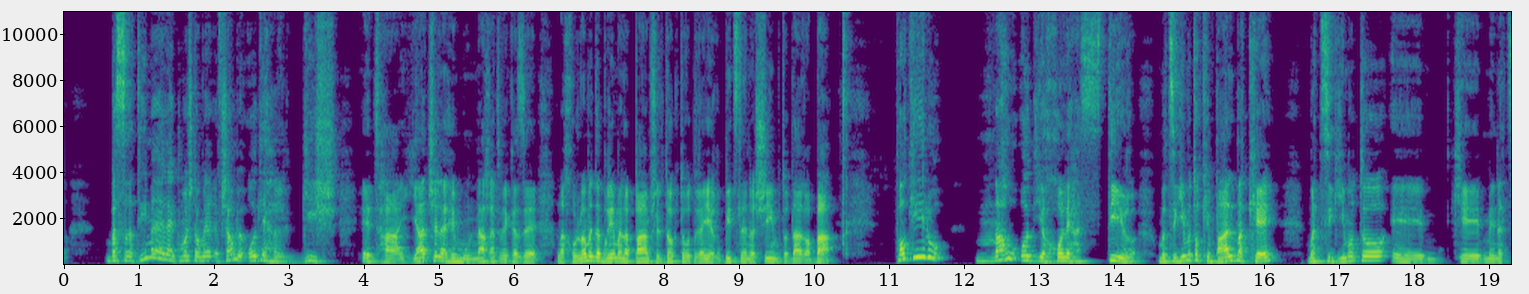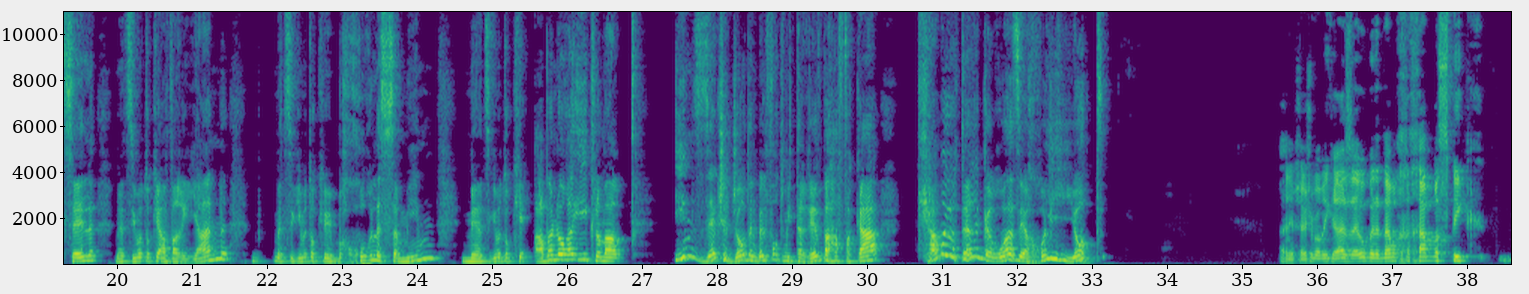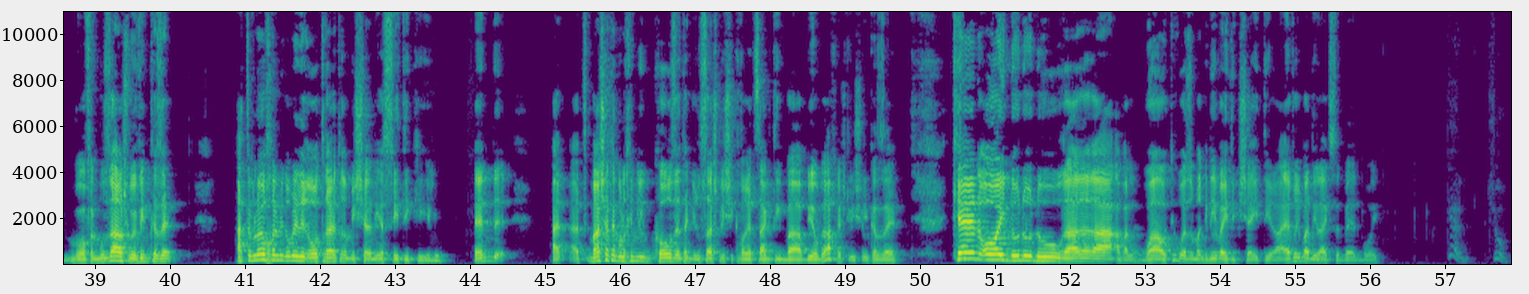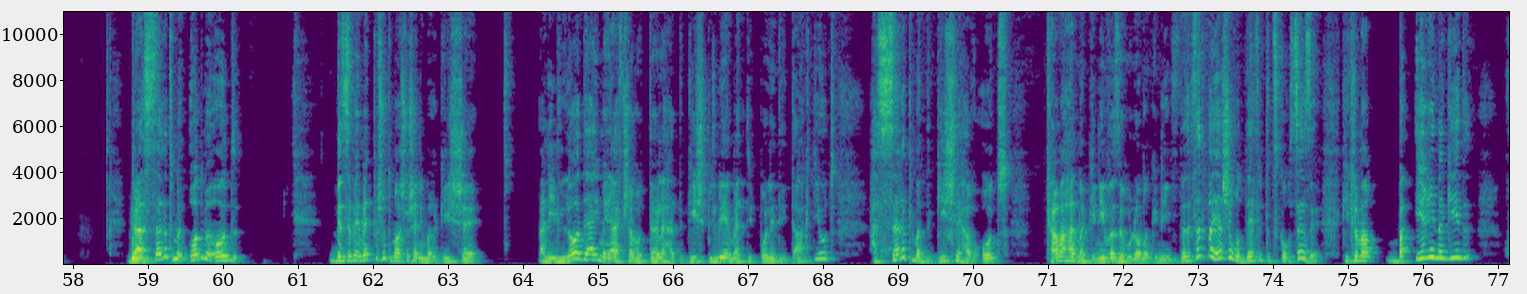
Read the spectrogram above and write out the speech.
בסרטים האלה כמו שאתה אומר אפשר מאוד להרגיש את היד שלהם מונחת וכזה. אנחנו לא מדברים על הפעם של דוקטור דריי הרביץ לנשים תודה רבה. פה כאילו מה הוא עוד יכול להסתיר? מציגים אותו כבעל מכה מציגים אותו אה, כמנצל, מציגים אותו כעבריין, מציגים אותו כבחור לסמים, מציגים אותו כאבא נוראי, כלומר, אם זה כשג'ורדן בלפורט מתערב בהפקה, כמה יותר גרוע זה יכול להיות? אני חושב שבמקרה הזה הוא בן אדם חכם מספיק באופן מוזר שהוא הבין כזה אתם לא יכולים לגרום לי לראות רע יותר משאני עשיתי כאילו אין את, מה שאתם הולכים למכור זה את הגרסה שלי שכבר הצגתי בביוגרפיה שלי של כזה כן אוי נו נו נו רע רע רע אבל וואו תראו איזה מגניב הייתי כשהייתי רע everybody likes a bad boy. כן, שוב. והסרט מאוד מאוד וזה באמת פשוט משהו שאני מרגיש שאני לא יודע אם היה אפשר יותר להדגיש בלי באמת ליפול לדידקטיות הסרט מדגיש להראות כמה המגניב הזה הוא לא מגניב וזה קצת בעיה שרודפת את סקורסזה כי כלומר באירי נגיד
